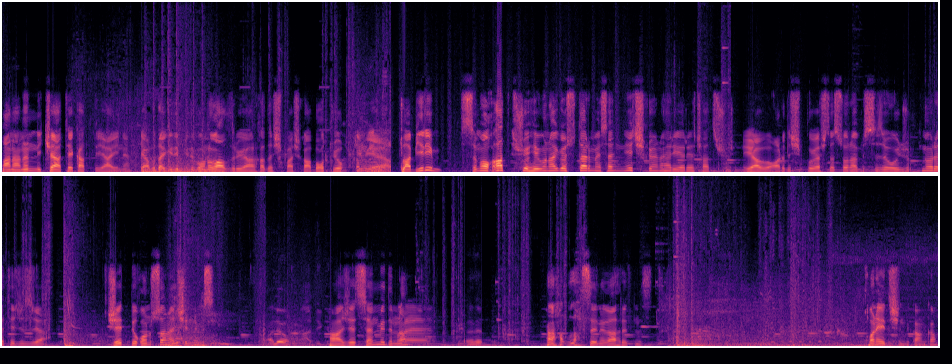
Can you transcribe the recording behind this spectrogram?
Ananın nikahı tek attı ya yine. Ya bu da gidip gidip onu kaldırıyor arkadaş. Başka bot yok gibi ya. La birim smoke at şu heaven'a gösterme sen niye çıkıyorsun her yere çatışıyorsun? Ya kardeş bu yaşta sonra biz size oyunculuk mu öğreteceğiz ya? Jet bir konuşsana Çinli misin? Alo. Ha Jet sen miydin lan? Ee, Evet. Allah seni kahretmesin. O neydi şimdi kankam?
